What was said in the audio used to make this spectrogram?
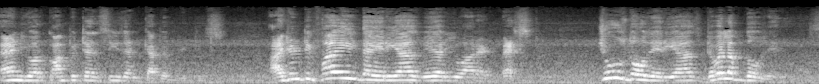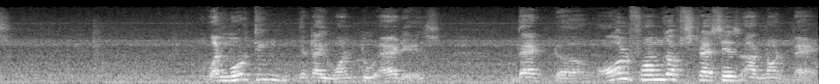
and your competencies and capabilities. Identify the areas where you are at best. Choose those areas, develop those areas. One more thing that I want to add is that uh, all forms of stresses are not bad.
